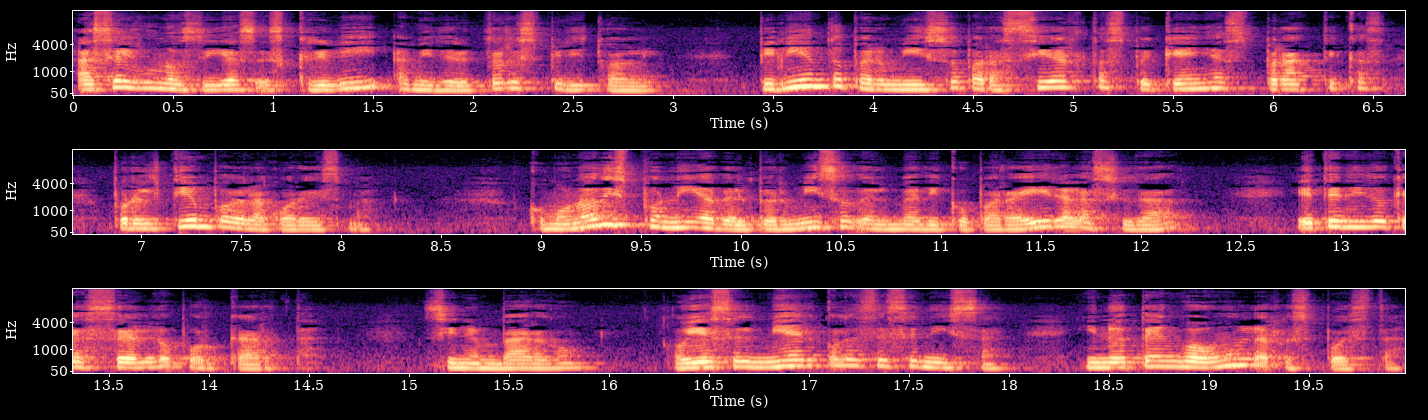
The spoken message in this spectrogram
Hace algunos días escribí a mi director espiritual pidiendo permiso para ciertas pequeñas prácticas por el tiempo de la cuaresma. Como no disponía del permiso del médico para ir a la ciudad, he tenido que hacerlo por carta. Sin embargo, hoy es el miércoles de ceniza y no tengo aún la respuesta.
